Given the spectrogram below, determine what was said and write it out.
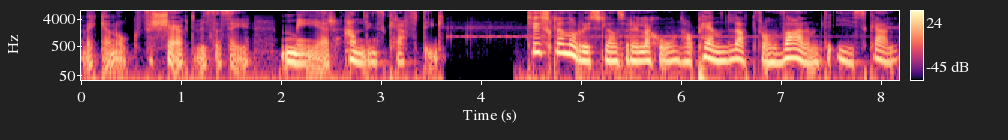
veckan och försökt visa sig mer handlingskraftig. Tyskland och Rysslands relation har pendlat från varm till iskall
